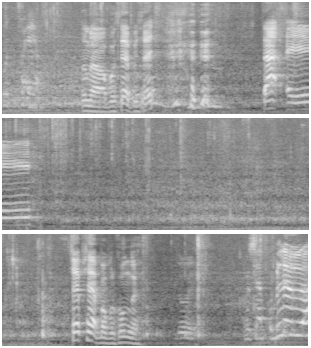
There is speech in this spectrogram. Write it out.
กดแซ่บนั่นน่ะบ่แทบไปใช่ จ้าเอแทบแทบบ่บุญคงเลย ด้วยกดแซ่บกับเรืออื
